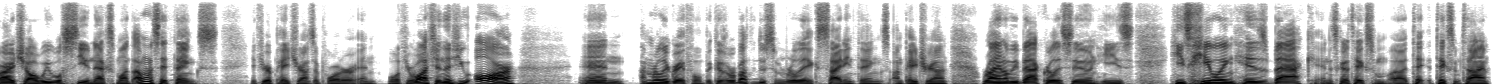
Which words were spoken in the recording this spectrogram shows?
All right, y'all. We will see you next month. I want to say thanks if you're a Patreon supporter. And, well, if you're watching this, you are. And I'm really grateful because we're about to do some really exciting things on Patreon. Ryan will be back really soon. He's he's healing his back, and it's going to take some uh, t- take some time.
